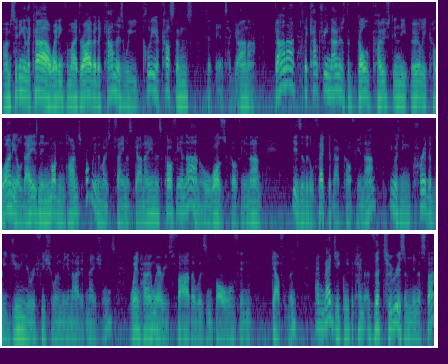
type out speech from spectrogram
I'm sitting in the car waiting for my driver to come as we clear customs to enter Ghana. Ghana, the country known as the Gold Coast in the early colonial days and in modern times, probably the most famous Ghanaian is Kofi Annan, or was Kofi Annan. Here's a little fact about Kofi Annan. He was an incredibly junior official in the United Nations, went home where his father was involved in government, and magically became the tourism minister,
